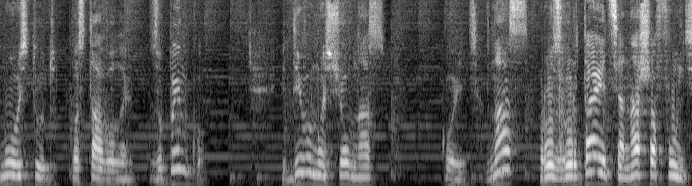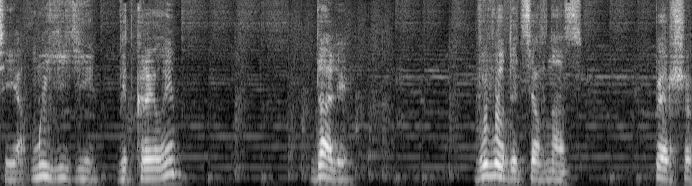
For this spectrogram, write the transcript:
Ми ось тут поставили зупинку і дивимося, що в нас коїться. В нас розгортається наша функція. Ми її відкрили. Далі виводиться в нас перший,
